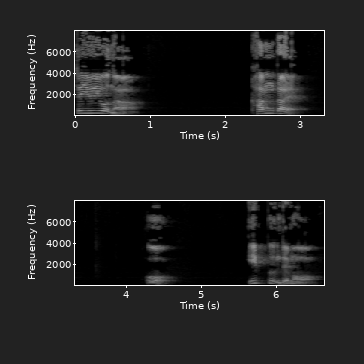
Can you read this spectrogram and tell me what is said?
ていうような考えを1分でも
